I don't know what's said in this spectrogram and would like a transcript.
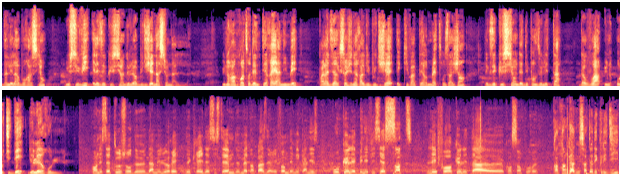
dans l'élaboration, le suivi et l'exécution de leur budget national. Une rencontre d'intérêt animée par la Direction générale du budget et qui va permettre aux agents d'exécution des dépenses de l'État d'avoir une haute idée de leur rôle on essaie toujours d'améliorer, de, créer des systèmes, de mettre en place des réformes, des mécanismes pour que les bénéficiaires sentent l'effort que l'État euh, consent pour eux. En tant qu'administrateur de crédit,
